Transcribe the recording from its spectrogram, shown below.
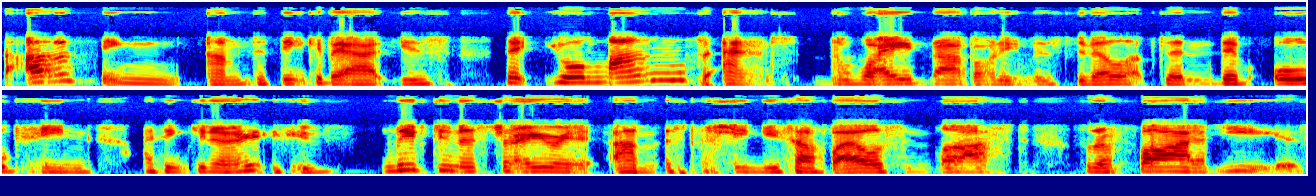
The other thing um, to think about is that your lungs and the way that our body was developed, and they've all been, I think, you know, if you've lived in Australia, um, especially New South Wales, in the last sort of five years,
